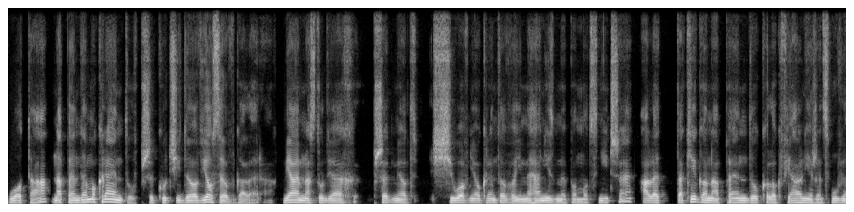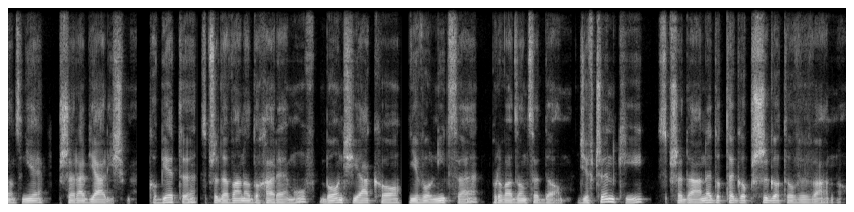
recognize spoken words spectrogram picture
Watta napędem okrętów przykuci do wioseł w galerach. Miałem na studiach przedmiot siłownie okrętowe i mechanizmy pomocnicze, ale takiego napędu, kolokwialnie rzecz mówiąc, nie przerabialiśmy. Kobiety sprzedawano do haremów bądź jako niewolnice prowadzące dom. Dziewczynki sprzedane do tego przygotowywano,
